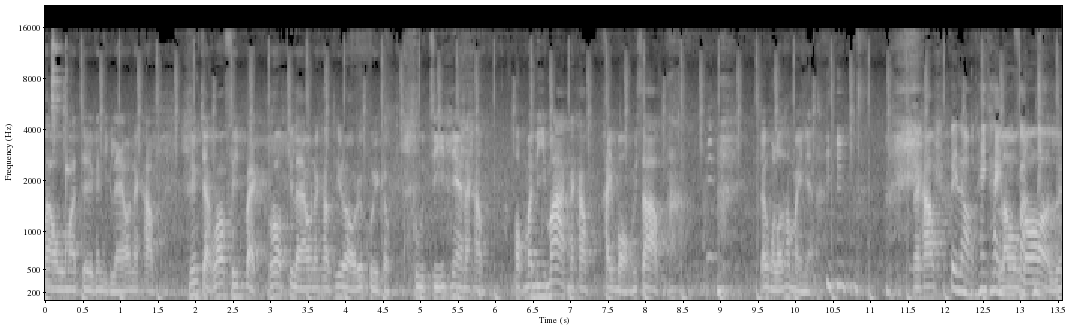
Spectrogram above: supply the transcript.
เรามาเจอกันอีกแล้วนะครับ เนื่องจากว่าฟีดแบ็กรอบที่แล้วนะครับ ที่เราได้คุยกับครูจี๊ดเนี่ยนะครับ ออกมาดีมากนะครับ ใครบอกไม่ทราบจ้าหัวเราะทำไมเนี่ยนะครับ ไปหลอกให้ใครเราก็เล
